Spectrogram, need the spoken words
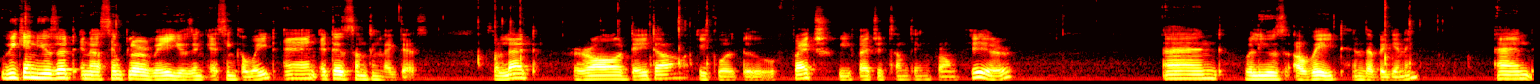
we can use it in a simpler way using async await and it is something like this. So let raw data equal to fetch. We fetch it something from here. And we'll use await in the beginning. And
